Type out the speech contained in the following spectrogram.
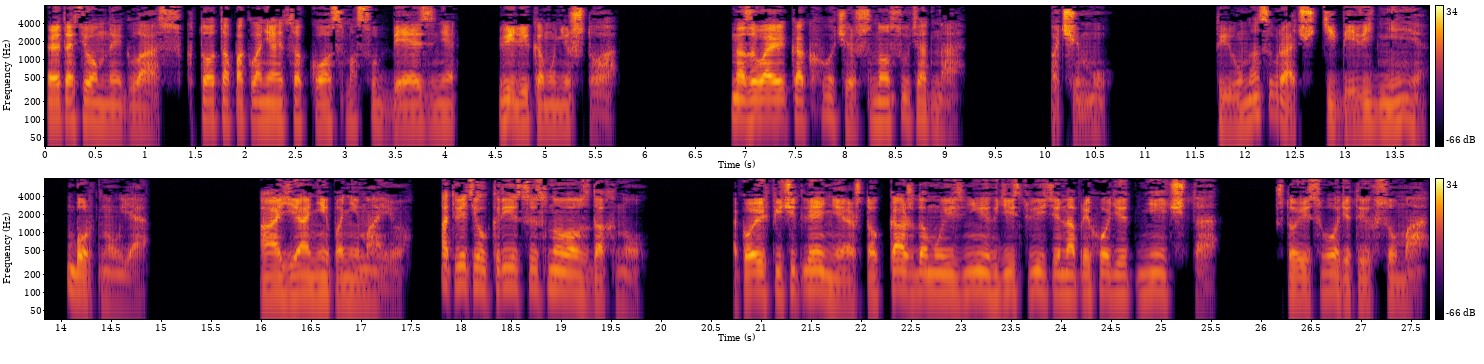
Это темный глаз, кто-то поклоняется космосу, бездне, великому ничто. Называй как хочешь, но суть одна. Почему? Ты у нас врач, тебе виднее, буркнул я. А я не понимаю. — ответил Крис и снова вздохнул. Такое впечатление, что каждому из них действительно приходит нечто, что и сводит их с ума.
